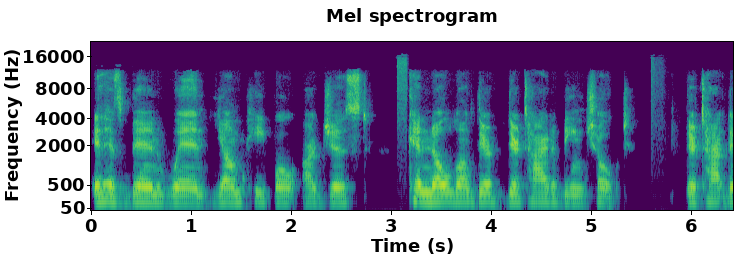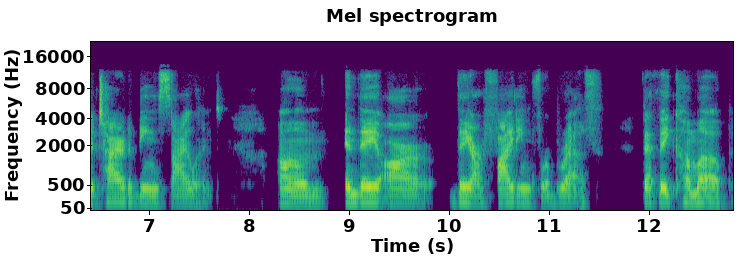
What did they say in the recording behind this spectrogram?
It has been when young people are just can no longer they're they're tired of being choked. They're tired they're tired of being silent. Um, and they are they are fighting for breath that they come up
